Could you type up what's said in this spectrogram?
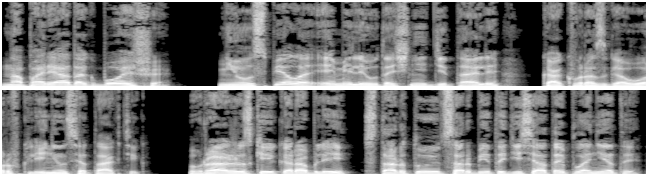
на порядок больше. Не успела Эмили уточнить детали, как в разговор вклинился тактик. Вражеские корабли стартуют с орбиты десятой планеты.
